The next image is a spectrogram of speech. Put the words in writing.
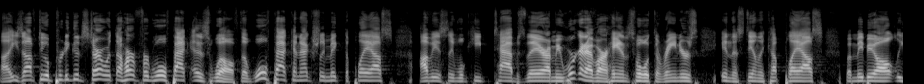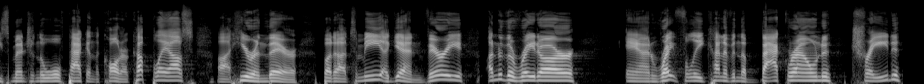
uh, he's off to a pretty good start with the Hartford Wolfpack as well. If the Wolfpack can actually make the playoffs, obviously we'll keep tabs there. I mean, we're gonna have our hands full with the Rangers in the Stanley Cup playoffs, but maybe I'll at least mention the Wolfpack in the Calder Cup playoffs uh, here and there. But uh, to me, again, very under the radar and rightfully kind of in the background trade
